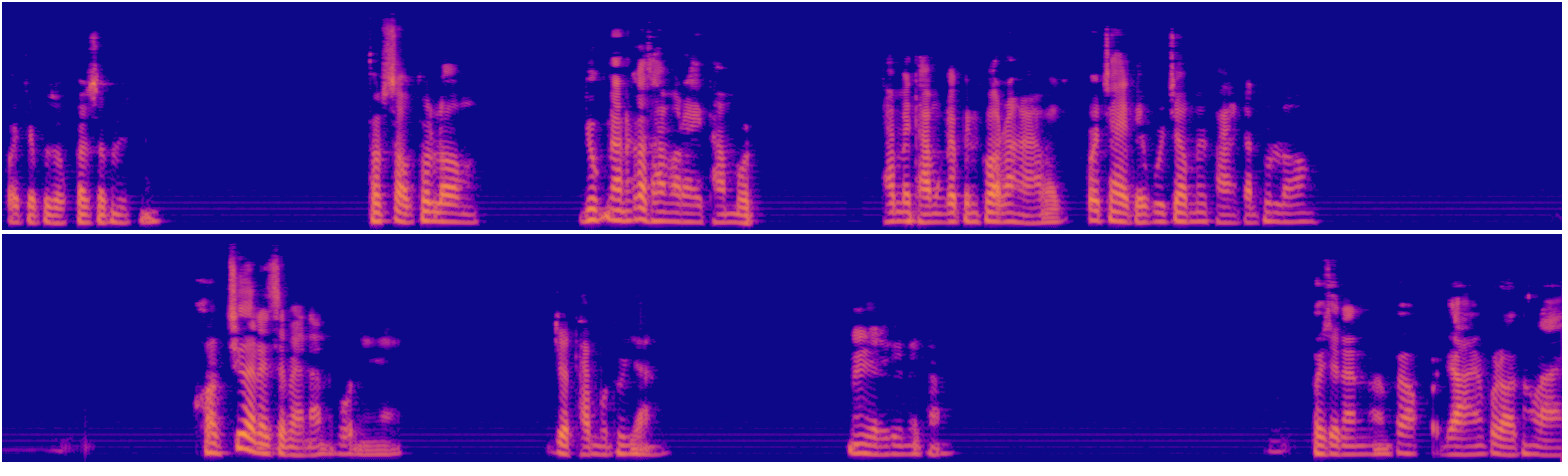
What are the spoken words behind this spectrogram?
กว่าจะประสบความสำเร็จนะ ทดสอบทดลอง ยุคนั้นก็ทำอะไรทำหมดทำไม่ทำก็เป็นข้อระหาไว้ก็ใช่แต่พระเจ้าไม่ผ่านการทดลอง ความเชื่อในสมัยนั้นพูดง่ายๆจะทำหมดทุกอย่าง ไม่มีอะไรที่ไม่ทำเพราะฉะนั้นก็อยากให้พวกเราทั้งหลาย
